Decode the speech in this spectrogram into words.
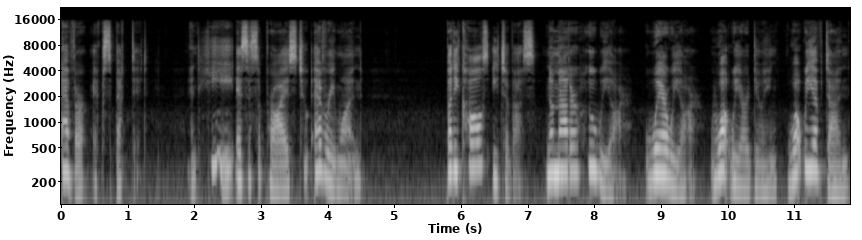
ever expected. And He is a surprise to everyone. But He calls each of us, no matter who we are, where we are, what we are doing, what we have done,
